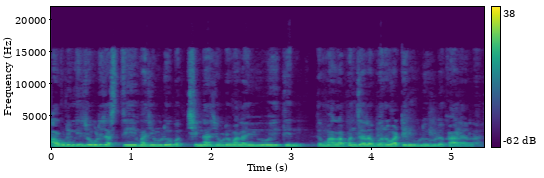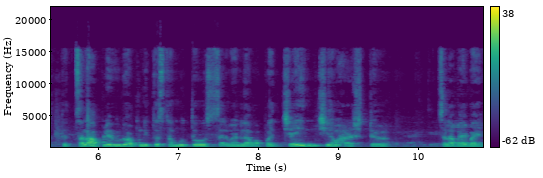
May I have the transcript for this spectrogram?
आवडीने जेवढी जास्ती माझे व्हिडिओ बघशील ना जेवढे मला व्ह्यू येतील तर मला पण जरा बरं वाटेल व्हिडिओ व्हिडिओ काढायला. तर चला आपले व्हिडिओ आपण इथंच थांबवतो. सर्वांना वापस जय हिंद जय महाराष्ट्र. चला बाय बाय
